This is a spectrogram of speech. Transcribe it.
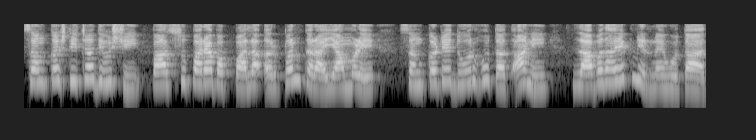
संकष्टीच्या दिवशी पाच सुपाऱ्या बाप्पाला अर्पण करा यामुळे संकटे दूर होतात आणि लाभदायक निर्णय होतात.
